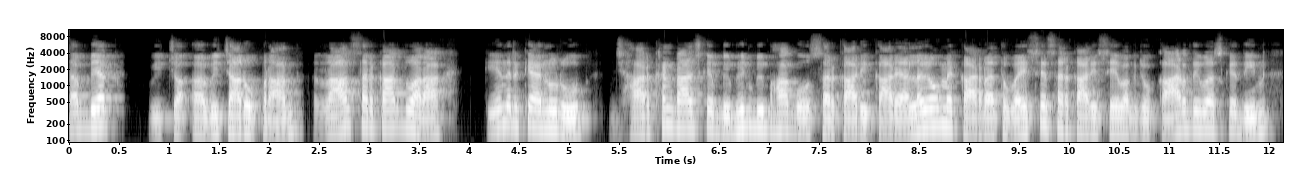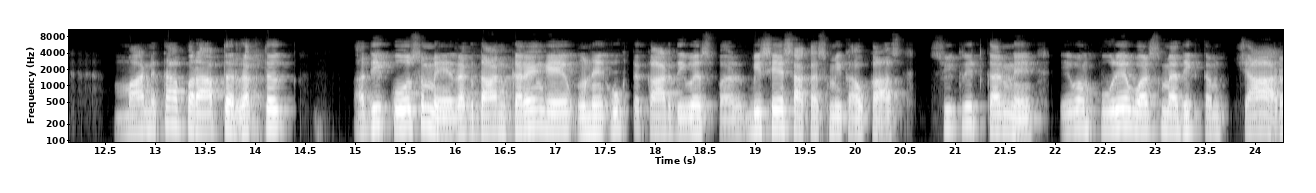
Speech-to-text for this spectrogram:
सभ्यक विचारोपरांत राज्य सरकार द्वारा केंद्र के अनुरूप झारखंड राज्य के विभिन्न विभागों, सरकारी कार्यालयों में कार्यरत वैसे सरकारी सेवक जो कार्य दिवस के दिन मान्यता प्राप्त रक्त अधिकोष में रक्तदान करेंगे, उन्हें उक्त कार्य दिवस पर विशेष आकस्मिक अवकाश स्वीकृत करने एवं पूरे वर्ष में अधिकतम चार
